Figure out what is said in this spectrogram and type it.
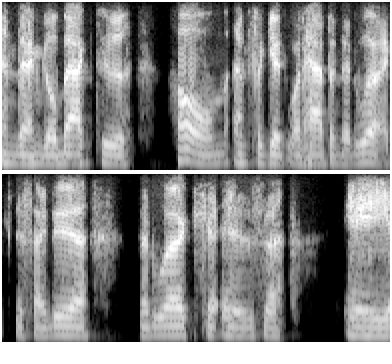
and then go back to home and forget what happened at work. This idea that work is a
